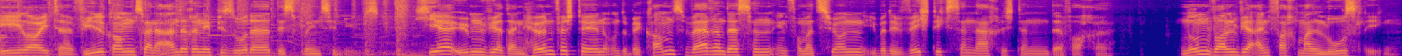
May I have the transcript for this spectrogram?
Hey Leute, willkommen zu einer anderen Episode des Fluency News. Hier üben wir dein Hören verstehen und du bekommst währenddessen Informationen über die wichtigsten Nachrichten der Woche. Nun wollen wir einfach mal loslegen.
